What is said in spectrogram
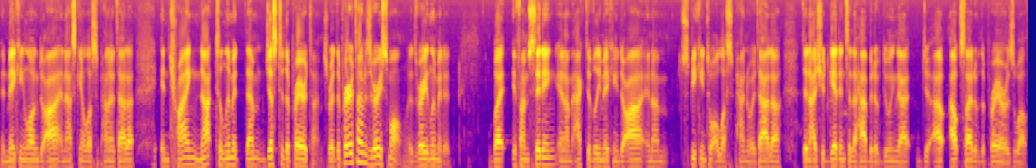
and making long dua and asking Allah subhanahu wa ta'ala and trying not to limit them just to the prayer times, right? The prayer time is very small, it's very limited. But if I'm sitting and I'm actively making dua and I'm speaking to Allah subhanahu wa ta'ala, then I should get into the habit of doing that outside of the prayer as well.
